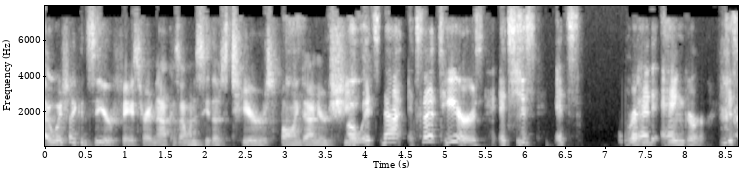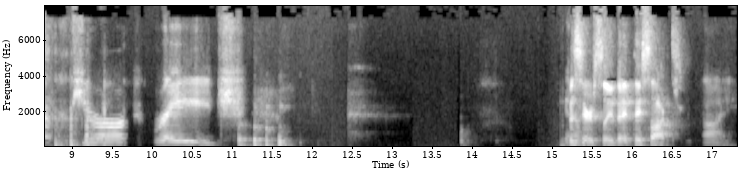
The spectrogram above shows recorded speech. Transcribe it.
I wish I could see your face right now because I want to see those tears falling down your cheek. Oh, it's not it's not tears. It's just it's red anger. Just pure rage. but seriously, they, they sucked. die.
